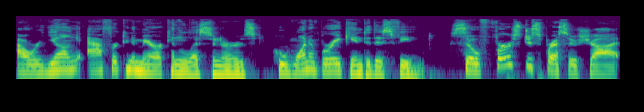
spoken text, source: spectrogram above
our young African American listeners who want to break into this field. So first espresso shot,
